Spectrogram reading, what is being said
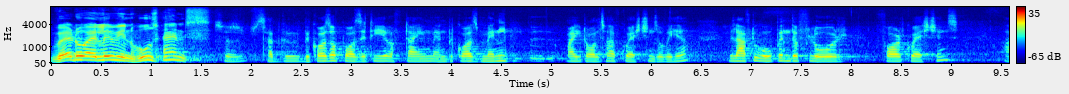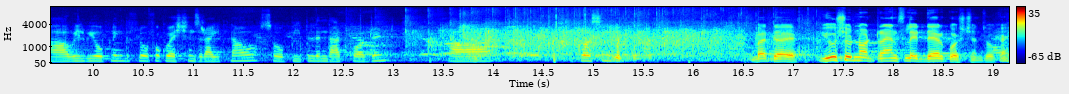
Where do I live, in whose hands? So Sadhguru, because of paucity of time and because many people might also have questions over here, we'll have to open the floor for questions. Uh, we'll be opening the floor for questions right now, so people in that quadrant. Uh, person, But uh, you should not translate their questions, okay?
